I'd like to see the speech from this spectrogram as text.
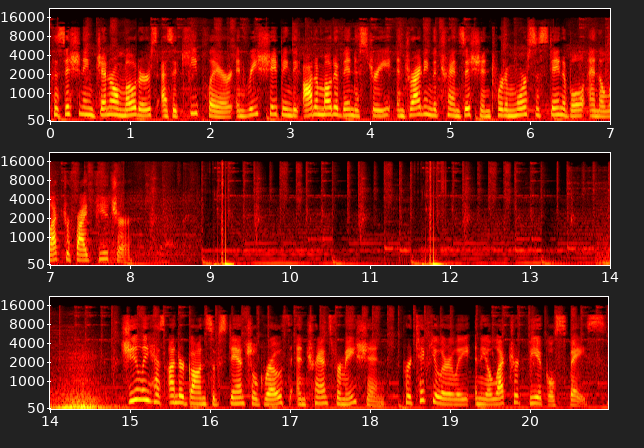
positioning General Motors as a key player in reshaping the automotive industry and driving the transition toward a more sustainable and electrified future. Geely has undergone substantial growth and transformation, particularly in the electric vehicle space.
